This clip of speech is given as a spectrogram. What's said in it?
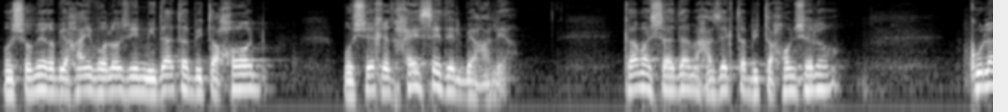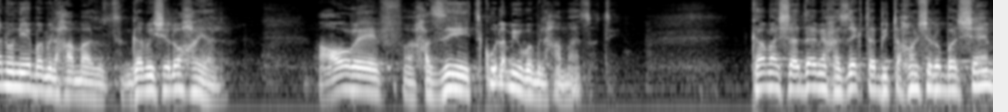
כמו שאומר רבי חיים וולוז'ין, מידת הביטחון מושכת חסד אל בעליה. כמה שאדם מחזק את הביטחון שלו, כולנו נהיה במלחמה הזאת, גם מי שלא חייל. העורף, החזית, כולם יהיו במלחמה הזאת. כמה שאדם יחזק את הביטחון שלו בהשם,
